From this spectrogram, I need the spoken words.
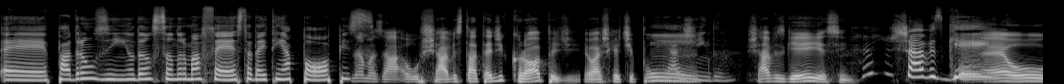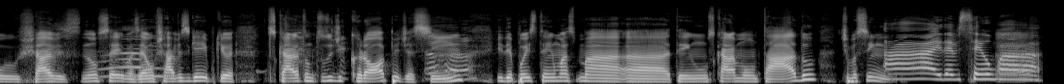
é, padrãozinho dançando numa festa, daí tem a Pops Não, mas a- o Chaves tá até de cropped. Eu acho que é tipo um reagindo. Chaves gay, assim. Chaves gay. É, ou Chaves, não sei, mas é um Chaves gay, porque os caras estão tudo de cropped, assim, Aham. e depois tem umas, uma, ah, tem uns caras montados, tipo assim, Ai, deve ser uma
